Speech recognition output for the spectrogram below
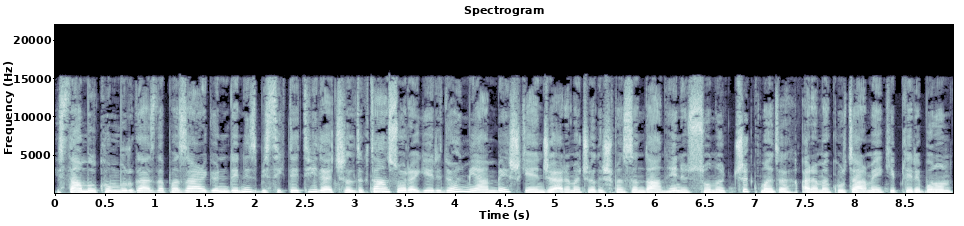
İstanbul Kumburgaz'da pazar günü deniz bisikletiyle açıldıktan sonra geri dönmeyen 5 genci arama çalışmasından henüz sonuç çıkmadı. Arama kurtarma ekipleri bunun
